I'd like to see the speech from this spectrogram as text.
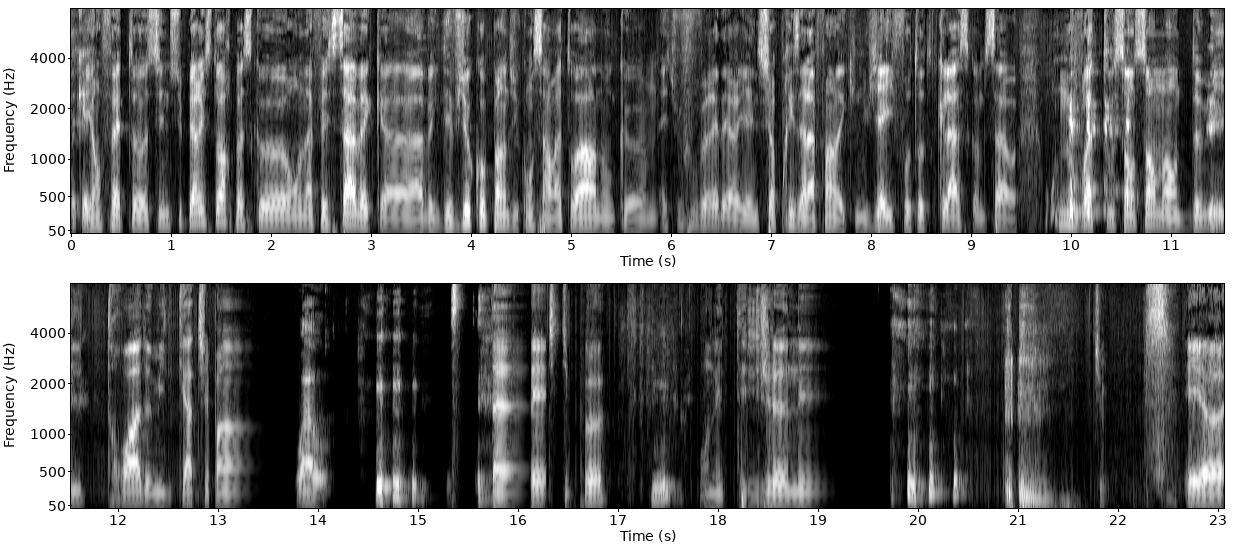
Ok. Et en fait, euh, c'est une super histoire parce qu'on a fait ça avec, euh, avec des vieux copains du conservatoire. Donc, euh, et tu vous verrez d'ailleurs, il y a une surprise à la fin avec une vieille photo de classe comme ça. euh, On nous voit tous ensemble en 2003, 2004, je sais pas, Waouh. un petit peu. Mhm. On était jeunes et Et, euh,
